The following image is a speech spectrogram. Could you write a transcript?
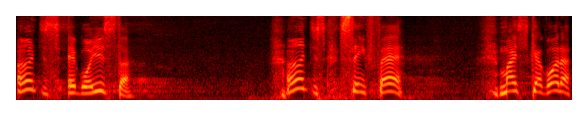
antes egoísta, antes sem fé, mas que agora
